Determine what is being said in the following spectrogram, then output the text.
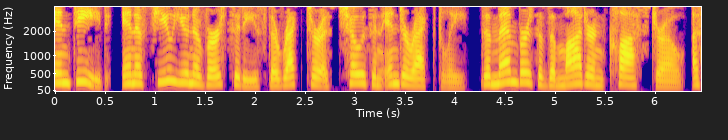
Indeed, in a few universities the rector is chosen indirectly. The members of the modern claustro, a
